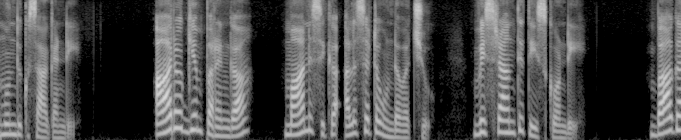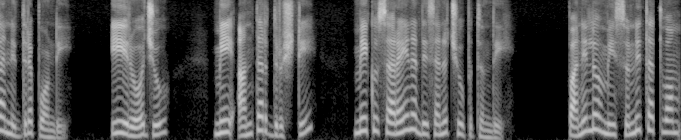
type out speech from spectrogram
ముందుకు సాగండి. ఆరోగ్యం పరంగా మానసిక అలసట ఉండవచ్చు. విశ్రాంతి తీసుకోండి. బాగా నిద్రపోండి. ఈరోజు మీ అంతర్దృష్టి మీకు సరైన దిశను చూపుతుంది. పనిలో మీ సున్నితత్వం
